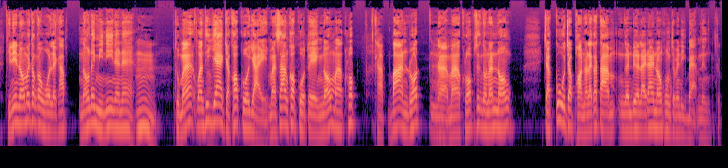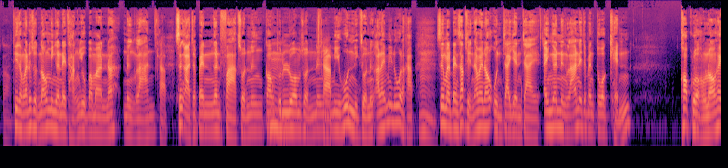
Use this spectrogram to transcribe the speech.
ๆทีนี้น้องไม่ต้องกังวลเลยครับ น้องได้มีหนี้แน่อืมๆถูกไหมวันที่แยกจากครอบครัวใหญ่มาสร้างครอบครัวตัวเองน้องมาครบครับบ้านรถนะมาครบ ซึ่งตรงนั้นน้อง จะกู้จะผ่อนอะไรก็ตามเงินเดือนรายได้น้องคงจะเป็นอีกแบบหนึ่งถูกต้องที่สำคัญที่สุดน้องมีเงินในถังอยู่ประมาณนะหนึ่งล้าน ครับ ซึ่งอาจจะเป็นเงินฝากส่วนหนึ่งกองทุนรวมส่วนหนึ่งครับ มีหุ้นอีกส่วนหนึ่งอะไรไม่รู้หรอกครับ อืม ซึ่งมันเป็นทรัพย์สินทำให้น้องอุ่นใจเย็นใจไอ้เงินหนึ่งล้านเนี่ยจะเป็นตัวเข็น ครอบครัวของน้องให้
